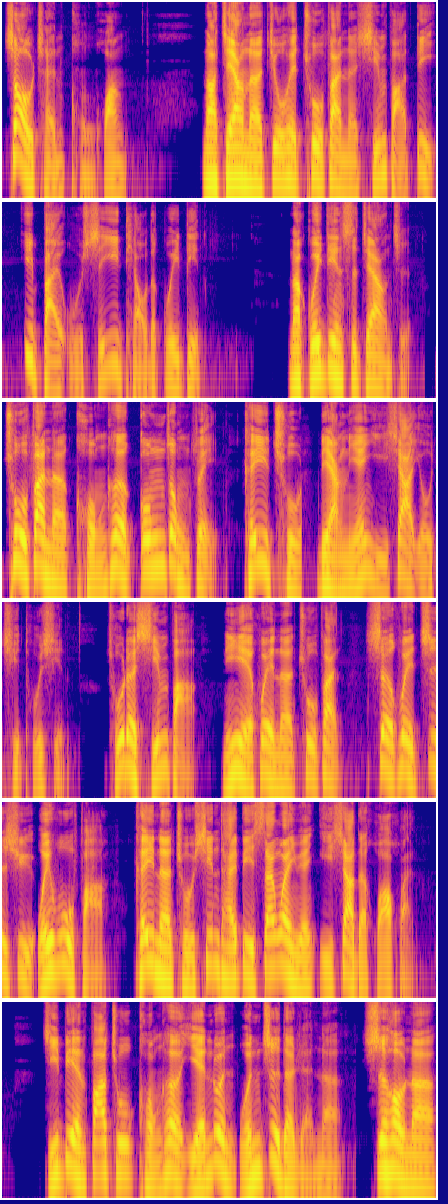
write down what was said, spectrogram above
造成恐慌。那这样呢，就会触犯了刑法第一百五十一条的规定。那规定是这样子：触犯了恐吓公众罪，可以处两年以下有期徒刑。除了刑法，你也会呢触犯社会秩序维护法，可以呢处新台币三万元以下的罚款。即便发出恐吓言论文字的人呢，事后呢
